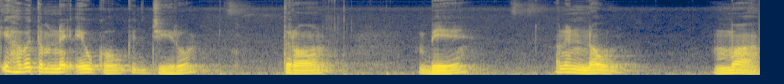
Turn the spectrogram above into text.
કે હવે તમને એવું કહું કે જીરો, ત્રણ, બે અને નવમાં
